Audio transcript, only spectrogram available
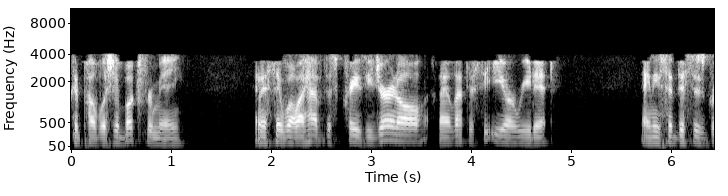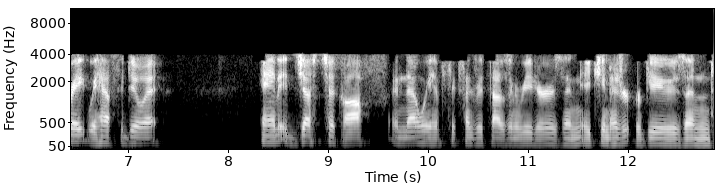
could publish a book for me. And I said, well, I have this crazy journal, and I let the CEO read it, and he said, this is great, we have to do it. And it just took off, and now we have 600,000 readers and 1,800 reviews, and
